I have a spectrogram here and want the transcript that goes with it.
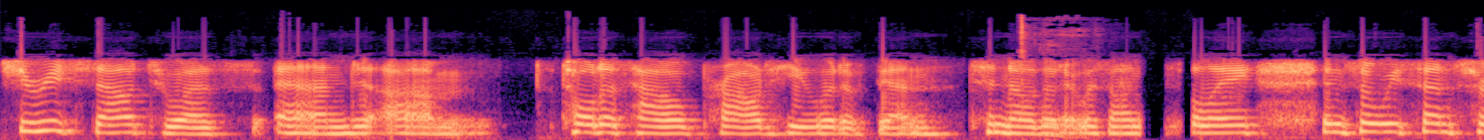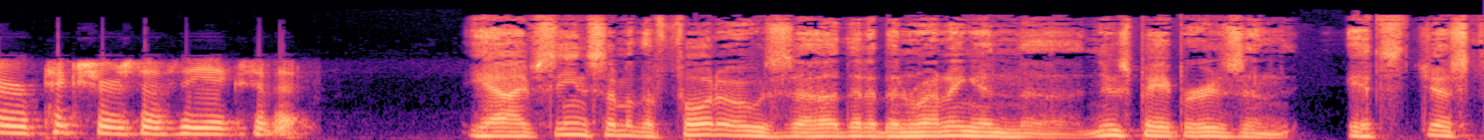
she reached out to us and. Um, Told us how proud he would have been to know that it was on display. And so we sent her pictures of the exhibit. Yeah, I've seen some of the photos uh, that have been running in the newspapers, and it's just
